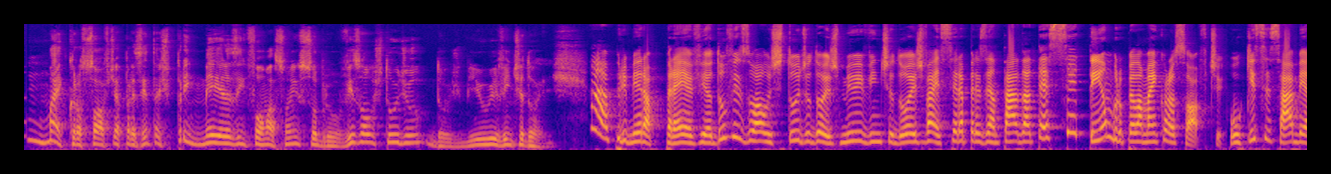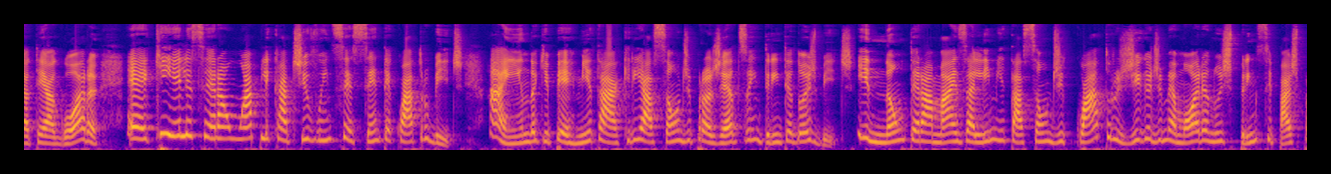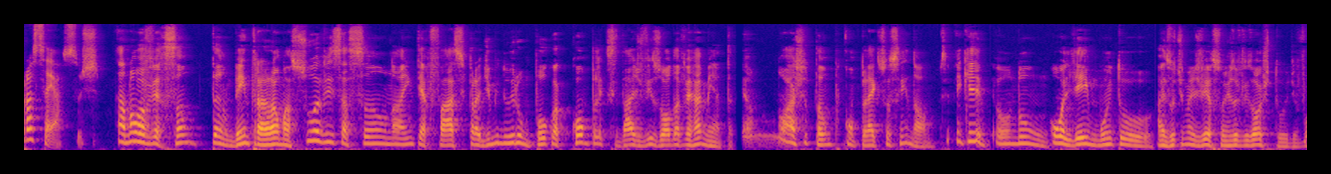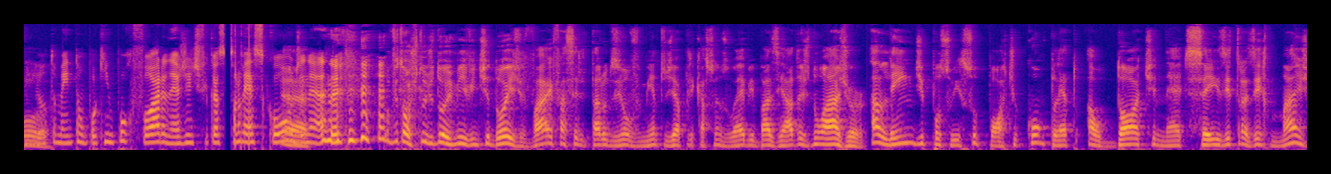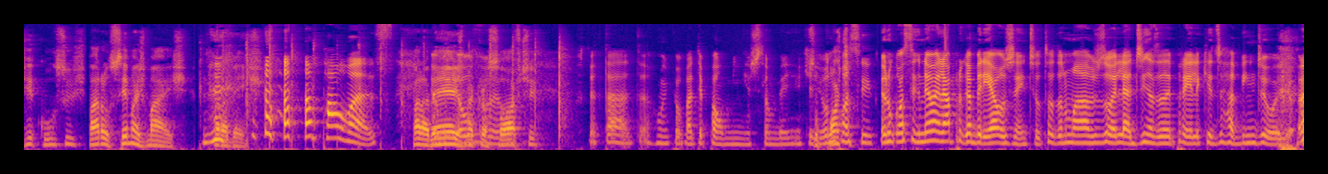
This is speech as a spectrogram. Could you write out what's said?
Microsoft apresenta as primeiras informações sobre o Visual Studio 2022. A primeira prévia do Visual Studio 2022 vai ser apresentada até setembro pela Microsoft. O que se sabe até agora é que ele será um aplicativo em 64 bits, ainda que permita a criação de projetos em 32 bits, e não terá mais a limitação de 4 GB de memória nos principais processos. A nova versão também trará uma suavização na interface para diminuir um pouco a complexidade visual da ferramenta. Eu não acho tão complexo assim, não. Se bem que eu não olhei muito as últimas versões do Visual Studio. Vou... Eu também estou um pouquinho por fora, né? A gente fica só no VS Code, é. né? o Visual Studio 2022 vai facilitar o desenvolvimento de aplicações web baseadas no Azure, além de possuir suporte completo ao .NET 6 e trazer mais recursos para o C++. Parabéns. Palmas! Parabéns, eu, eu, Microsoft. Eu, tá, tá ruim pra eu bater palminhas também aqui. Eu não, consigo, eu não consigo nem olhar pro Gabriel, gente. Eu tô dando umas olhadinhas pra ele aqui de rabinho de olho.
